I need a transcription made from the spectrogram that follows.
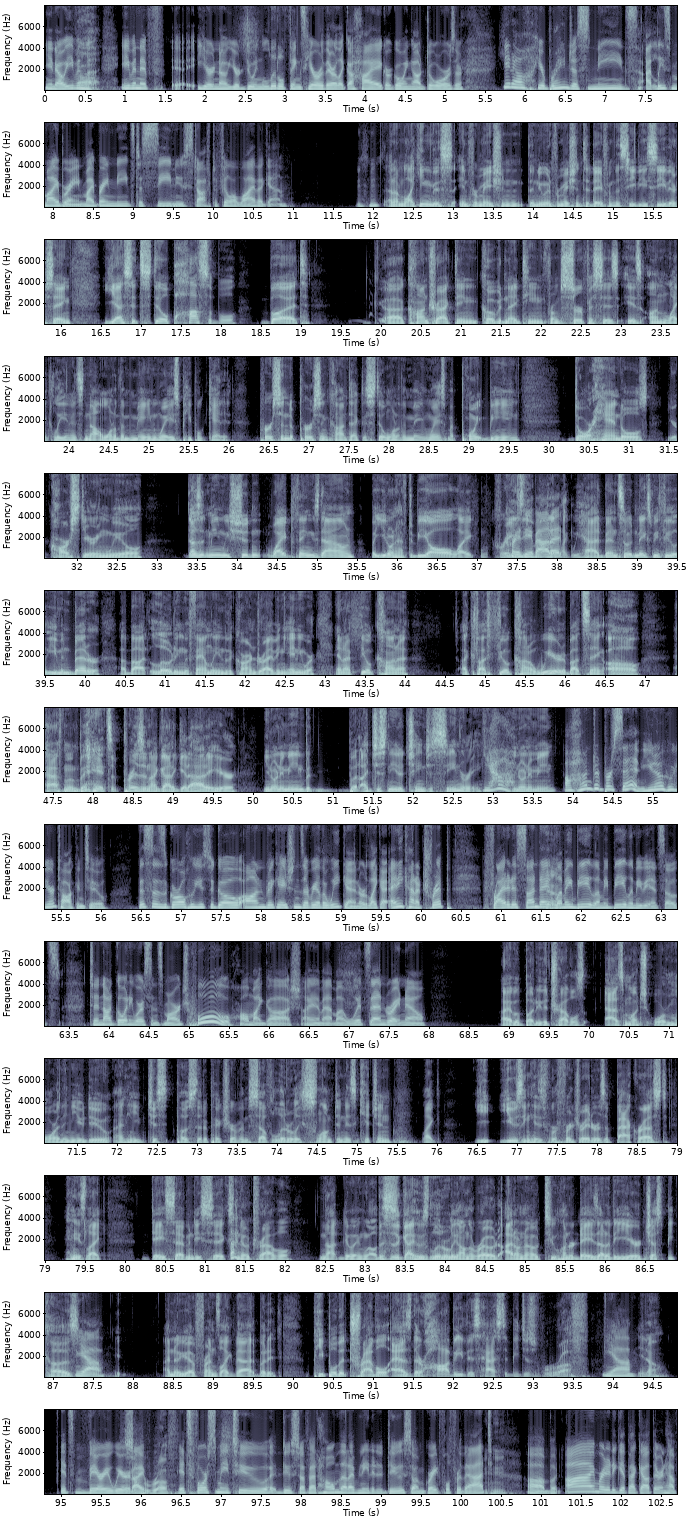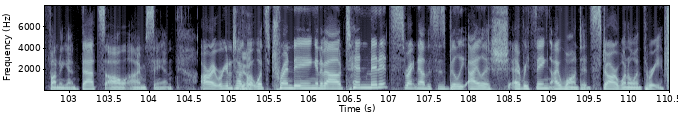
You know, even Oh. even if uh, you're no you're doing little things here or there like a hike or going outdoors or you know, your brain just needs at least my brain. My brain needs to see Mm-hmm. new stuff to feel alive again. And I'm liking this information, the new information today from the CDC. They're saying, yes, it's still possible, but uh, contracting COVID 19 from surfaces is unlikely, and it's not one of the main ways people get it. Person to person contact is still one of the main ways. My point being, door handles, your car steering wheel. Doesn't mean we shouldn't wipe things down, but you don't have to be all like crazy, Crazy about it. like we had been. So it makes me feel even better about loading the family into the car and driving anywhere. And I feel kind of, I I feel kind of weird about saying, "Oh, Half Moon Bay, it's a prison. I got to get out of here." You know what I mean? But but I just need a change of scenery. Yeah. You know what I mean? A hundred percent. You know who you're talking to. This is a girl who used to go on vacations every other weekend or like a, any kind of trip, Friday to Sunday. Yeah. Let me be, let me be, let me be. And so it's to not go anywhere since March. Whoo! Oh my gosh, I am at my wits' end right now. I have a buddy that travels as much or more than you do, and he just posted a picture of himself literally slumped in his kitchen, like y- using his refrigerator as a backrest. And he's like, day 76, no travel, not doing well. This is a guy who's literally on the road, I don't know, 200 days out of the year just because. Yeah. I know you have friends like that, but it, people that travel as their hobby, this has to be just rough, Yeah. you know? It's very weird. Super I rough. It's forced me to do stuff at home that I've needed to do, so I'm grateful for that. Mm-hmm. Uh, but I'm ready to get back out there and have fun again. That's all I'm saying. All right, we're going to talk Yeah. about what's trending in about 10 minutes. Right now, this is Billie Eilish. Everything I Wanted, Star 1013.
